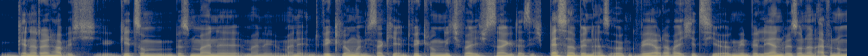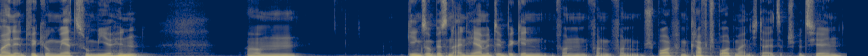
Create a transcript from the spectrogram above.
generell habe ich, geht so ein bisschen meine, meine, meine Entwicklung, und ich sage hier Entwicklung nicht, weil ich sage, dass ich besser bin als irgendwer oder weil ich jetzt hier irgendwen belehren will, sondern einfach nur meine Entwicklung mehr zu mir hin. Ähm, ging so ein bisschen einher mit dem Beginn von, von, von Sport, vom Kraftsport, meine ich da jetzt im Speziellen.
